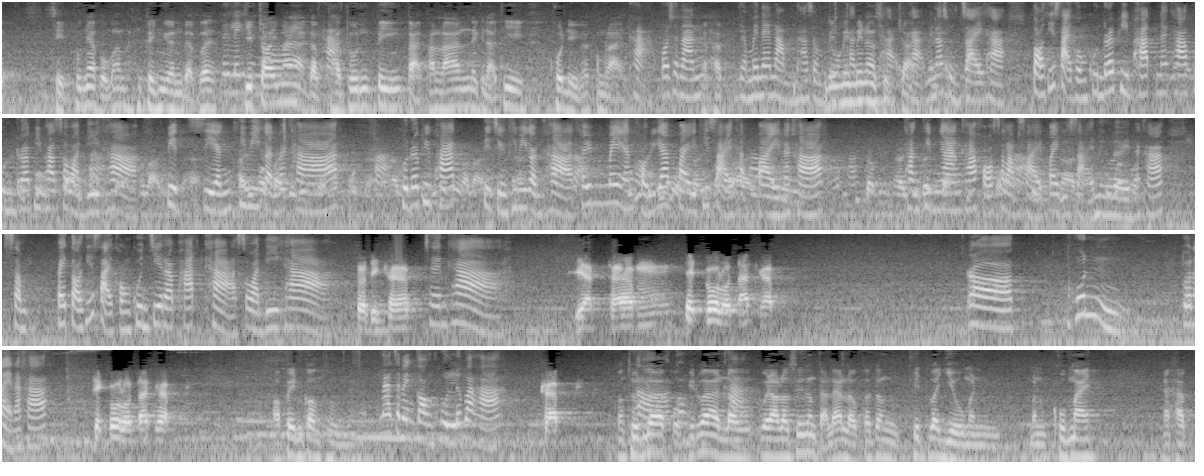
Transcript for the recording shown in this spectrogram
สิทธิ์พวกเนี้ยผมว่ามันเป็นเงินแบบว่าเล็กๆยิบจ้อยมากน้อยๆกับค่ะขาดทุนปีง8,000 ล้าน ในขณะที่คนอื่นเขากำไรค่ะเพราะฉะนั้นนะครับยังไม่แนะนำนะคะสำหรับไม่ตัวไม่การไม่น่าบินไทยสนใจค่ะไม่น่านะครับสนใจค่ะ ต่อที่สายของคุณระพีพัฒน์นะคะ คุณระพีพัฒน์สวัสดีค่ะ ปิดเสียงทีวีก่อนนะคะ คุณระพีพัฒน์ปิดเสียงทีวีก่อนค่ะถ้าไม่อย่างนั้นขออนุญาตไปที่สายถัดไปนะคะ ทางทีมงานคะขอสลับสายไปอีกสายหนึ่งเลยนะคะสำไปต่อที่สายของคุณจิรพัฒน์ค่ะ สวัสดีค่ะ สวัสดีครับ เชิญค่ะ อยากถามเท็ดโกโรตัสครับ เอ่อหุ้นตัวไหนนะคะ เท็ดโกโรตัสครับ ขอเป็นกองทุนนะครับน่าจะเป็นกองทุนหรือเปล่าคะ ครับ กองทุนก็อ่าผมกองคิดว่าเราค่ะ เวลาเราซื้อตั้งแต่แรกเราก็ต้องคิดว่ายิวมันมันคุ้มไหมนะครับ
